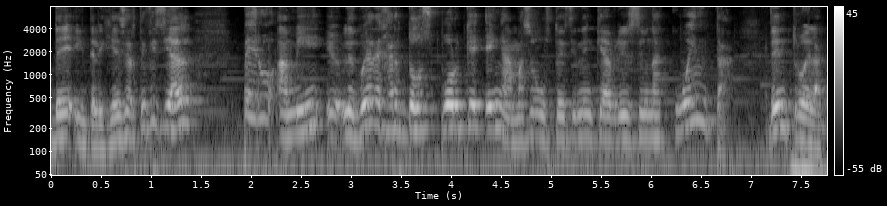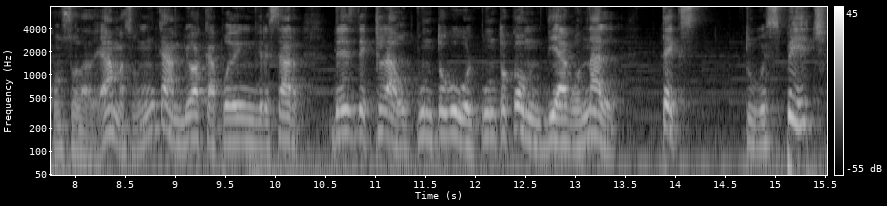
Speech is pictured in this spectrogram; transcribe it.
de inteligencia artificial. Pero a mí eh, les voy a dejar dos porque en Amazon ustedes tienen que abrirse una cuenta dentro de la consola de Amazon. En cambio, acá pueden ingresar desde cloud.google.com diagonal text to speech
